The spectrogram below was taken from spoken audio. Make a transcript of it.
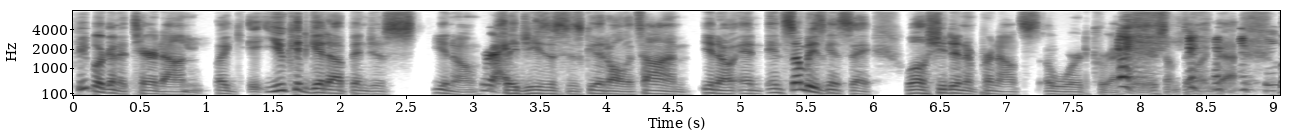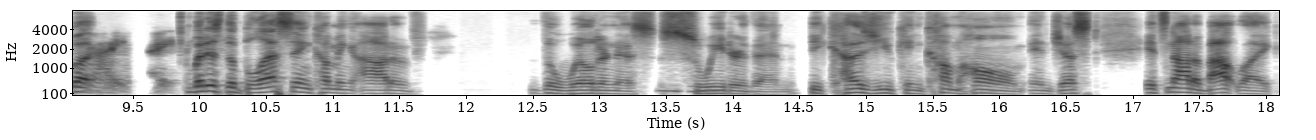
People are going to tear down. Mm. Like you could get up and just, you know, right. say Jesus is good all the time, you know, and, and somebody's going to say, well, she didn't pronounce a word correctly or something like that. But right, right. but is the blessing coming out of the wilderness mm-hmm. sweeter then because you can come home and just it's not about like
